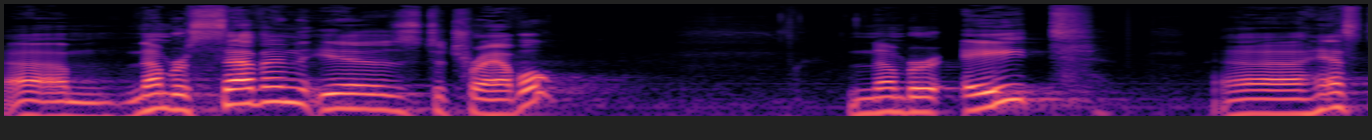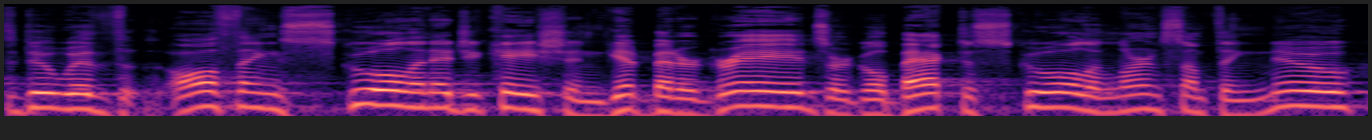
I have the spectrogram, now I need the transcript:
Um, number seven is to travel. Number eight uh, has to do with all things school and education. Get better grades or go back to school and learn something new.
